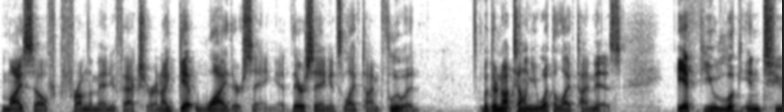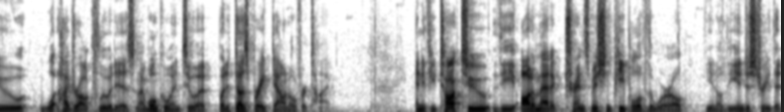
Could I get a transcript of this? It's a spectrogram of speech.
myself from the manufacturer, and I get why they're saying it. They're saying it's lifetime fluid, but they're not telling you what the lifetime is. If you look into what hydraulic fluid is, and I won't go into it, but it does break down over time. And if you talk to the automatic transmission people of the world, you know, the industry that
